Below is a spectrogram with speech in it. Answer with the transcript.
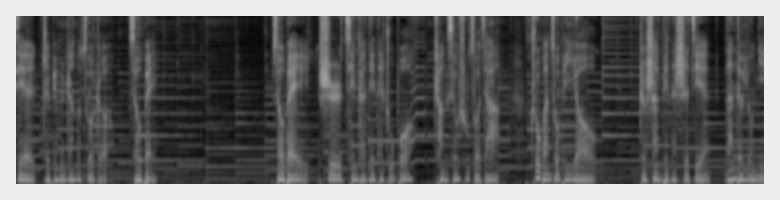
谢这篇文章的作者小北。小北是情感电台主播、畅销书作家，出版作品有《这善变的世界难得有你》，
